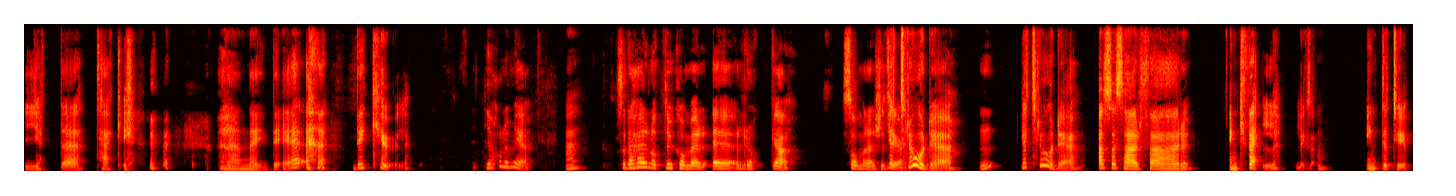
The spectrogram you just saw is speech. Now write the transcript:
jättetacky. Men eh, det är, det är kul. Jag håller med. Mm. Så det här är något du kommer eh, rocka sommaren 23? Jag tror det. Mm. Jag tror det. Alltså så här för en kväll liksom. Inte typ,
